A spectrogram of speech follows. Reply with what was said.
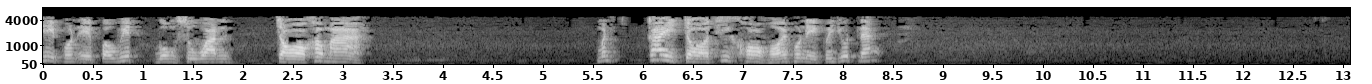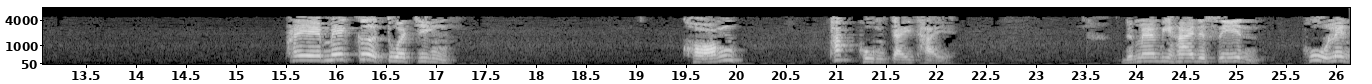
ที่พลเอกประวิตร วงษ์สุวรรณจ่อเข้ามา มันใกล้จ่อที่คอหอยพลเอกประยุทธ์แล้ว playmaker ตัวจริง ของพักภูมิใจไทย The man behind the scene ผู้เล่น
